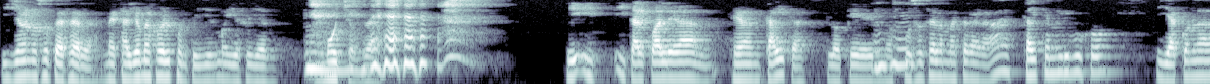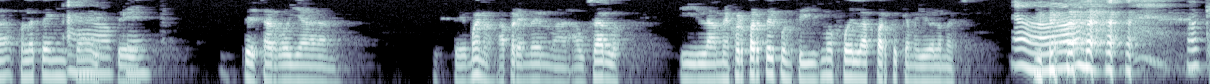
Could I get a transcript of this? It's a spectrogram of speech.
Y yo no supe hacerla. Me salió mejor el puntillismo y eso ya es mucho. y, y, tal cual eran, eran calcas. Lo que nos puso a hacer la maestra era, ah, calquen el dibujo y ya con la, con la técnica ah, este, desarrollan, este, bueno, aprenden a, usarlo. Y la mejor parte del puntillismo fue la parte que me dio la maestra. Ah. Ok,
